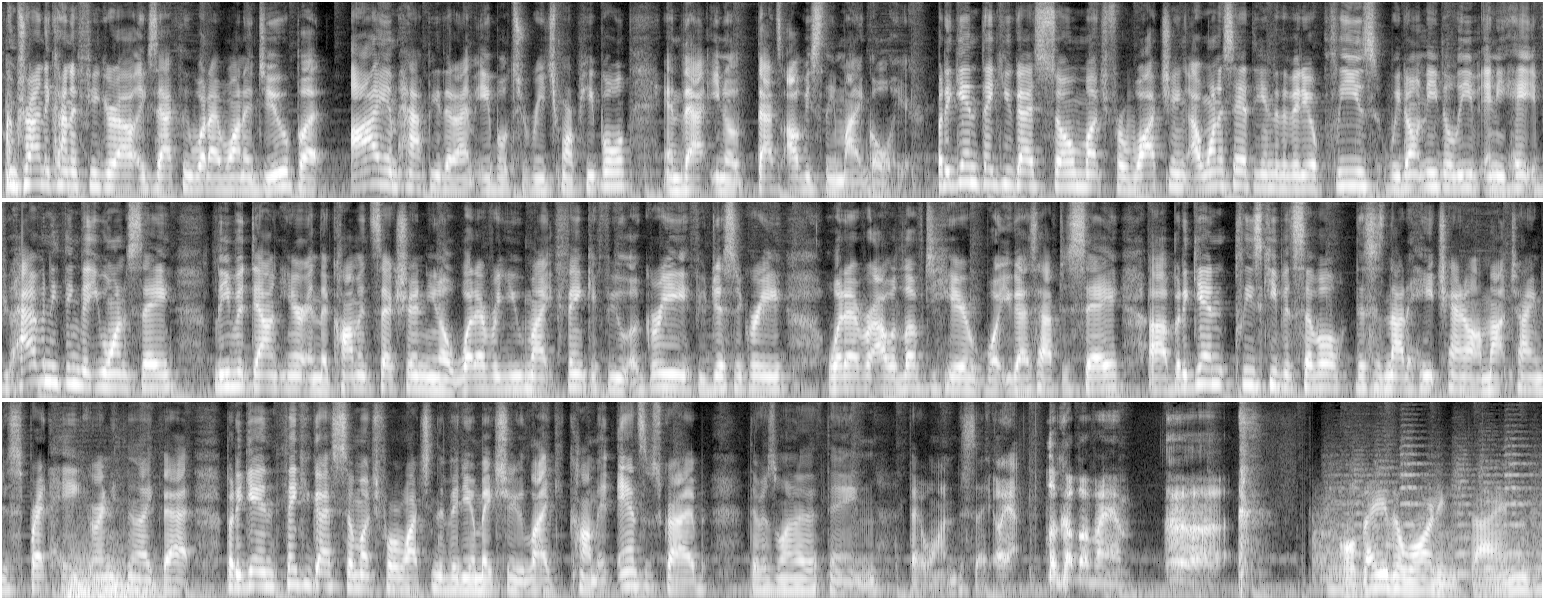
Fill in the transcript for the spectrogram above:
I'm trying to kind of figure out exactly what I want to do, but I am happy that I'm able to reach more people and that, you know, that's obviously my goal here. But again, thank you guys so much for watching. I want to say at the end of the video, please, we don't need to leave any hate. If you have anything that you want to say, leave it down here in the comment section, you know, whatever you might think, if you agree, if you disagree, whatever. I would love to hear what you guys have to say. Uh, but again, please keep it civil. This is not a hate channel. I'm not trying to spread hate or anything like that. But again, thank you guys so much for watching the video. Make sure you like, comment, and subscribe. There was one other thing I wanted to say. Oh yeah, look how buff I am. Ugh. Obey the warning signs,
